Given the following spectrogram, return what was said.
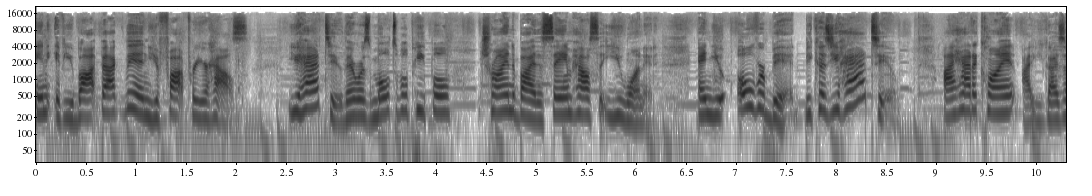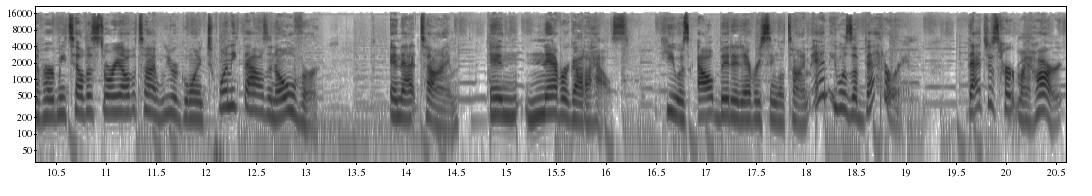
And if you bought back then, you fought for your house. You had to. There was multiple people trying to buy the same house that you wanted, and you overbid because you had to. I had a client. You guys have heard me tell this story all the time. We were going twenty thousand over in that time, and never got a house. He was outbidded every single time, and he was a veteran. That just hurt my heart.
